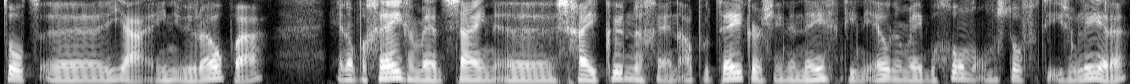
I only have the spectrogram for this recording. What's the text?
tot eh, ja, in Europa. En op een gegeven moment zijn uh, scheikundigen en apothekers in de 19e eeuw ermee begonnen om stoffen te isoleren.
